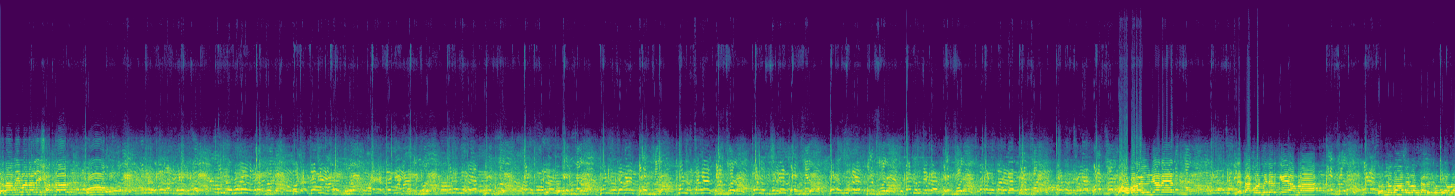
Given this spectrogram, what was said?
জনাব ইমান আলী সর্দার ও বাবুপাড়া ইউনিয়নের নেতা কর্মীদেরকে আমরা ধন্যবাদ এবং তাদের প্রতি আমরা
